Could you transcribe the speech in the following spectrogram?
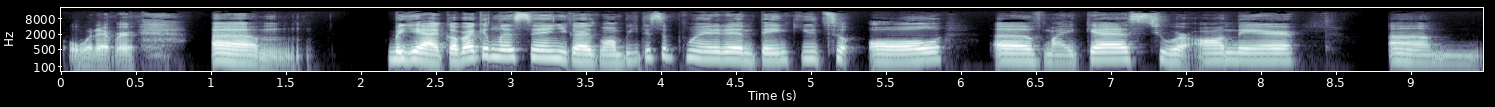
or whatever. Um, but yeah, go back and listen. You guys won't be disappointed. And thank you to all of my guests who are on there. Um,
